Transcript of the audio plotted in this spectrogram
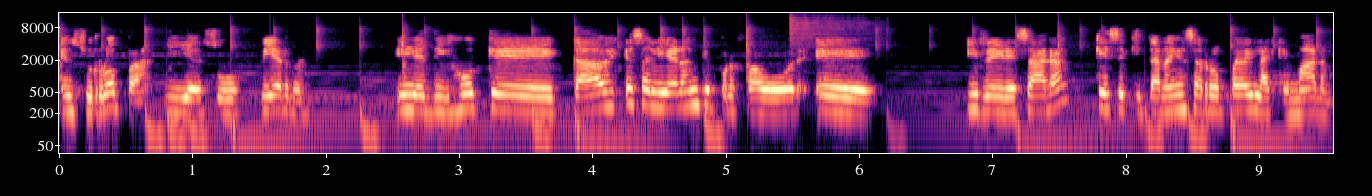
en su ropa y en sus piernas y les dijo que cada vez que salieran que por favor y regresaran que se quitaran esa ropa y la quemaran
